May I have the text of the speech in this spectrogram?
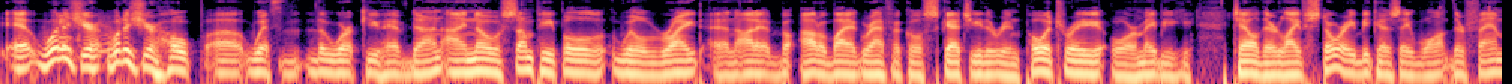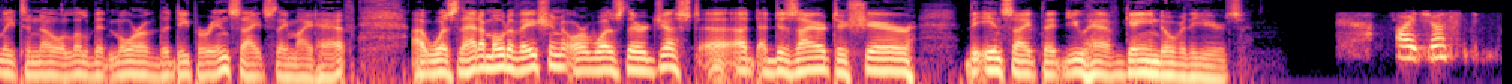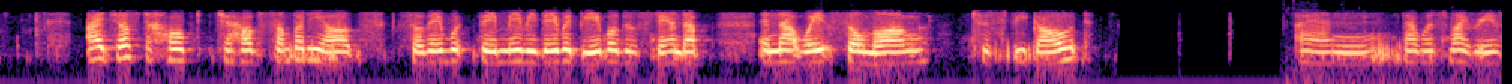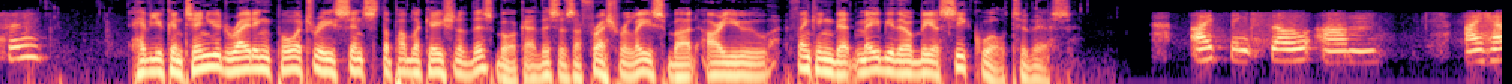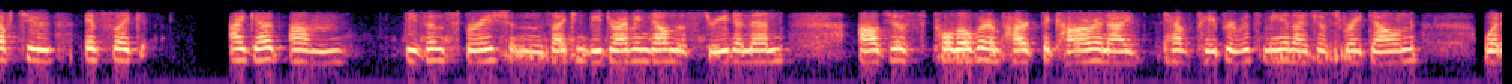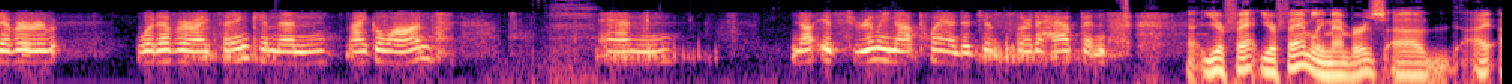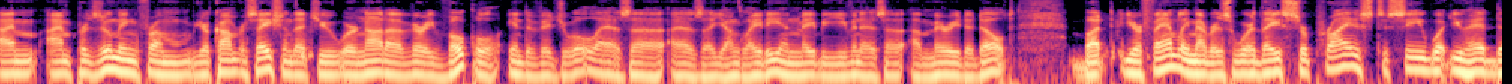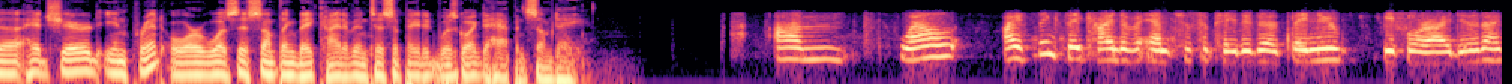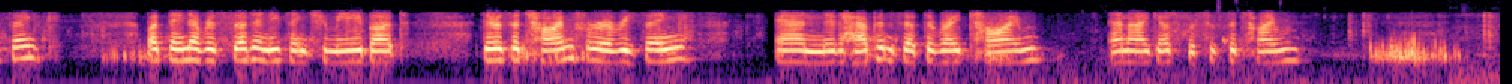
Uh, what is your what is your hope uh, with the work you have done? I know some people will write an autobiographical sketch either in poetry or maybe tell their life story because they want their family to know a little bit more of the deeper insights they might have. Uh, was that a motivation, or was there just a, a desire to share the insight that you have gained over the years? I just I just hoped to help somebody else so they would they maybe they would be able to stand up and not wait so long to speak out and that was my reason have you continued writing poetry since the publication of this book? Uh, this is a fresh release, but are you thinking that maybe there'll be a sequel to this? I think so. Um, I have to. It's like I get um, these inspirations. I can be driving down the street and then I'll just pull over and park the car, and I have paper with me, and I just write down whatever whatever I think, and then I go on. And not, it's really not planned. It just sort of happens. Uh, your fa- your family members, uh, I, I'm I'm presuming from your conversation that you were not a very vocal individual as a as a young lady and maybe even as a, a married adult, but your family members were they surprised to see what you had uh, had shared in print, or was this something they kind of anticipated was going to happen someday? Um, well, I think they kind of anticipated it. They knew before I did, I think but they never said anything to me. But there's a time for everything, and it happens at the right time. And I guess this is the time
